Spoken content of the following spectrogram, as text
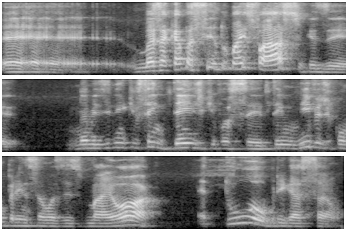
É, é, é, mas acaba sendo mais fácil, quer dizer, na medida em que você entende que você tem um nível de compreensão às vezes maior, é tua obrigação,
